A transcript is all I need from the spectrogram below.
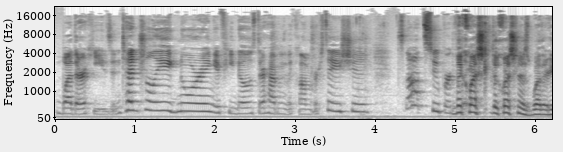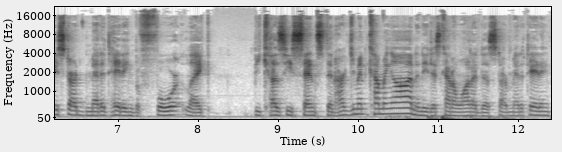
whether he's intentionally ignoring, if he knows they're having the conversation. It's not super. The clear. question the question is whether he started meditating before like because he sensed an argument coming on and he just kind of wanted to start meditating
